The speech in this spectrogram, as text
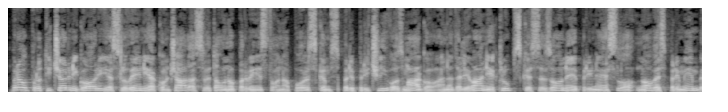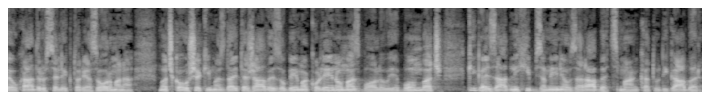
Prav proti Črni gori je Slovenija končala svetovno prvenstvo na Polskem s prepričljivo zmago, a nadaljevanje klubske sezone je prineslo nove spremembe v kadru selektorja Zormana. Mačkovšek ima zdaj težave z obema kolenoma, zbolel je bombač, ki ga je zadnji hip zamenjal za rabec, manjka tudi Gabr.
